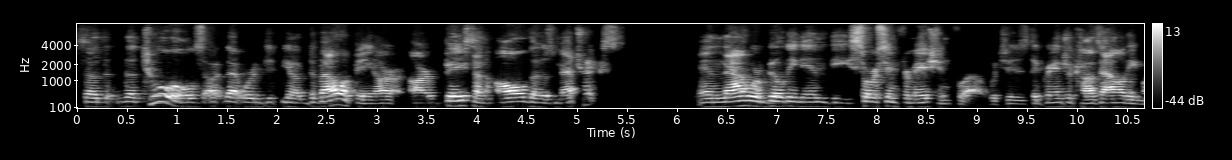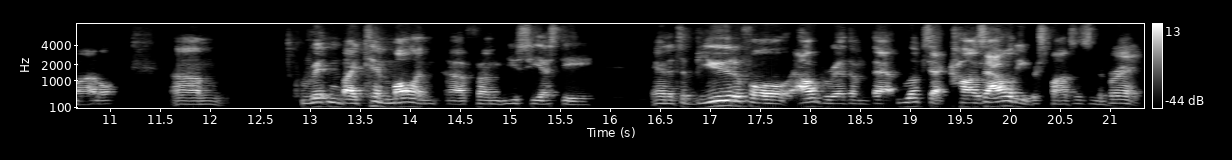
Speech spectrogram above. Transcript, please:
So the, the tools are, that we're you know developing are are based on all those metrics, and now we're building in the source information flow, which is the Granger causality model, um, written by Tim Mullen uh, from UCSD, and it's a beautiful algorithm that looks at causality responses in the brain.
